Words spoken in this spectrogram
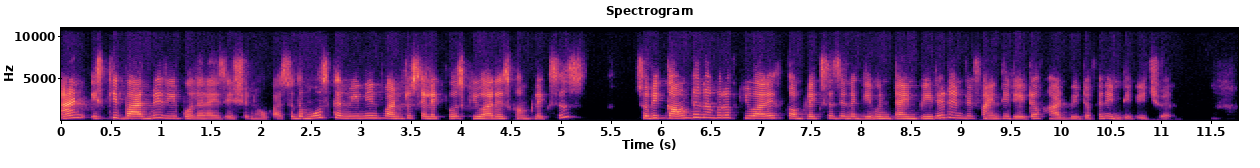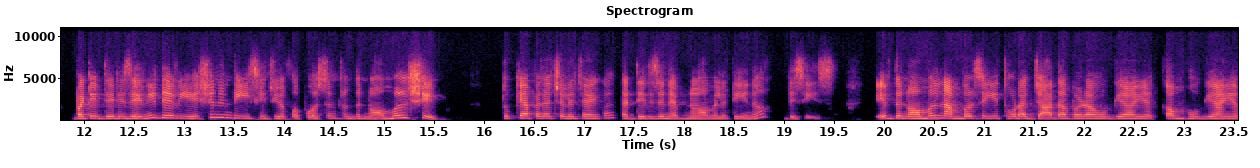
एंड इसके बाद में रिपोलराइजेशन होगा। So the most convenient one to select was Q R S complexes so we count the number of Q R S complexes in given time period and we find the rate of heart beat of an individual but if there is any deviation in the ECG of a person from the normal shape तो क्या पता चला जाएगा that there is an abnormality in a disease if the normal number से ये थोड़ा ज़्यादा बड़ा हो गया या कम हो गया या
